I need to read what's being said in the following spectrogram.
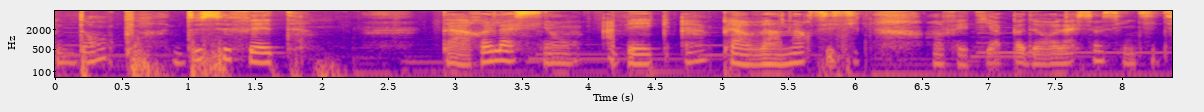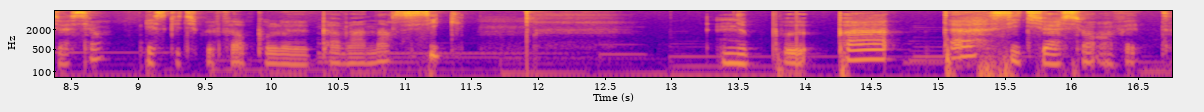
Donc, de ce fait, ta relation avec un pervers narcissique, en fait, il n'y a pas de relation, c'est une situation qu'est-ce que tu peux faire pour le pervers narcissique? Ne peut pas ta situation en fait,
